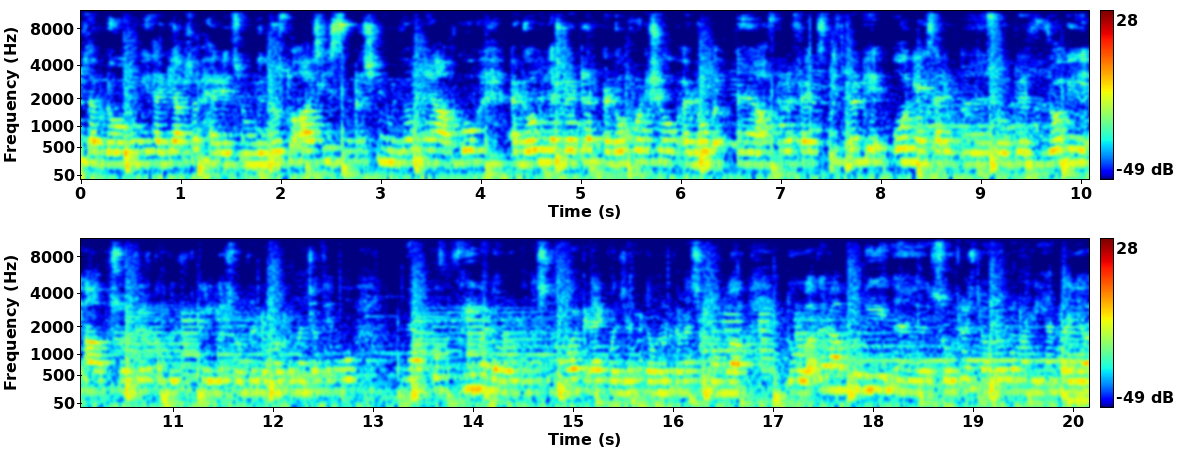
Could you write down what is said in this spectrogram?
हैं सब लोग, उम्मीद है कि आप सब हैरियत से होंगे। दोस्तों, आज की इस इंटरेस्टिंग वीडियो में आपको Adobe Illustrator Adobe Photoshop Adobe After Effects इस तरह के और कई सारे सॉफ्टवेयर जो भी आप सॉफ्टवेयर कंप्यूटर के लिए सॉफ्टवेयर डाउनलोड करना चाहते हैं, वो मैं आपको फ्री में डाउनलोड करना सिखाऊँगा क्रैक वर्जन में डाउनलोड करना सिखाऊँगा। तो अगर आपको भी सॉफ्टवेयर डाउनलोड करना नहीं आता या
